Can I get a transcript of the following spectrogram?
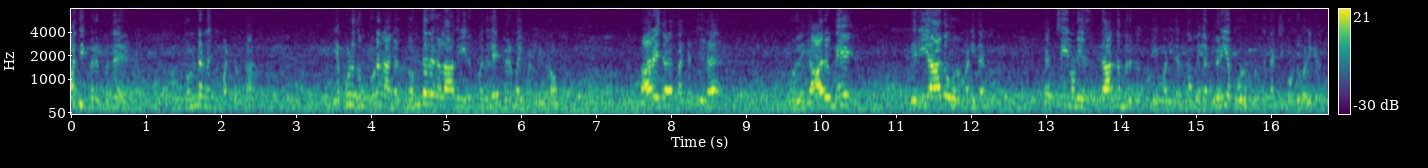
மதிப்பு இருப்பது தொண்டனுக்கு மட்டும்தான். எப்பொழுதும் கூட நாங்கள் தொண்டர்களாக இருப்பதிலே பெருமைப்படுகின்றோம். பாரதிய ஜனதா கட்சியில ஒரு யாருமே தெரியாத ஒரு மனிதன் கட்சியினுடைய சித்தாந்தம் இருக்கக்கூடிய மனிதன் தான் மிகப்பெரிய பொறுப்புக்கு கட்சி கொண்டு வருகிறது.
